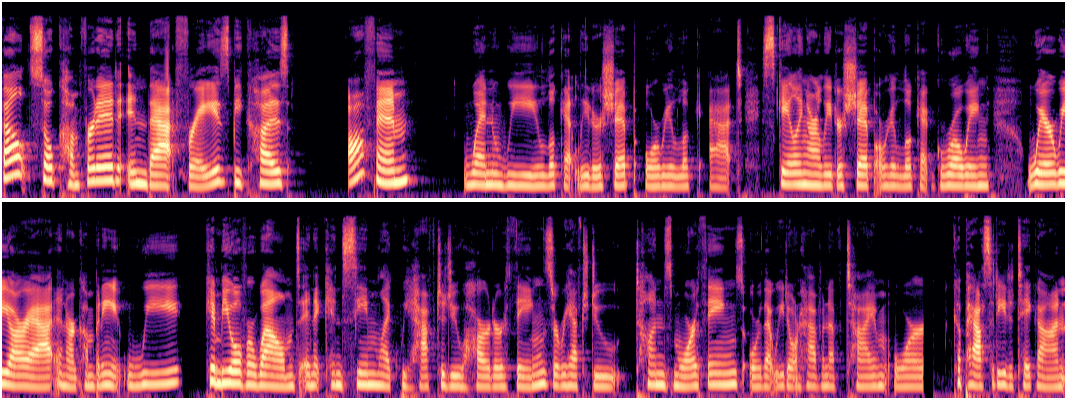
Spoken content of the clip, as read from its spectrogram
felt so comforted in that phrase because often when we look at leadership or we look at scaling our leadership or we look at growing where we are at in our company, we can be overwhelmed and it can seem like we have to do harder things or we have to do tons more things or that we don't have enough time or capacity to take on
